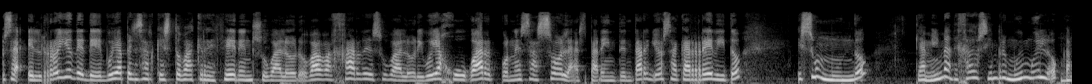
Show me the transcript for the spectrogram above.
o sea, el rollo de, de voy a pensar que esto va a crecer en su valor o va a bajar de su valor y voy a jugar con esas olas para intentar yo sacar rédito, es un mundo que a mí me ha dejado siempre muy, muy loca.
